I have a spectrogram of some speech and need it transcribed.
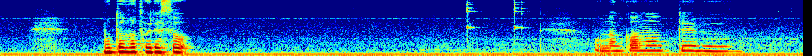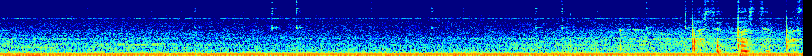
元が取れそう。お腹鳴ってるパセパセパセ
